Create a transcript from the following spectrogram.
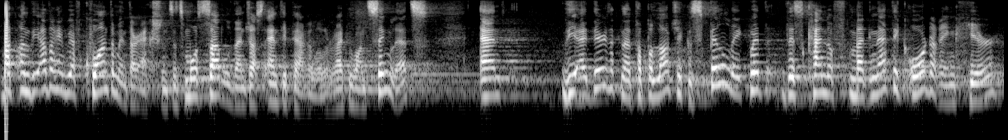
But on the other hand, we have quantum interactions. It's more subtle than just antiparallel, right? We want singlets. And the idea is that in a topological spin liquid, this kind of magnetic ordering here,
